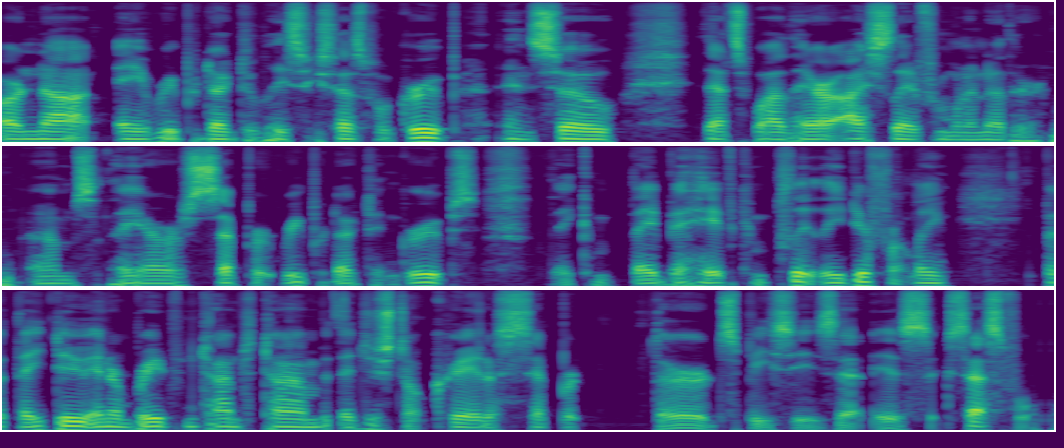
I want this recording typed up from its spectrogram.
are not a reproductively successful group, and so that's why they are isolated from one another. Um, so they are separate reproducing groups. They com- they behave completely differently, but they do interbreed from time to time. But they just don't create a separate third species that is successful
